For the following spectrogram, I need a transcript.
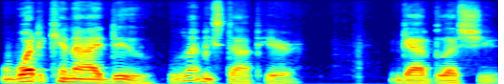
What can I do? Let me stop here. God bless you.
